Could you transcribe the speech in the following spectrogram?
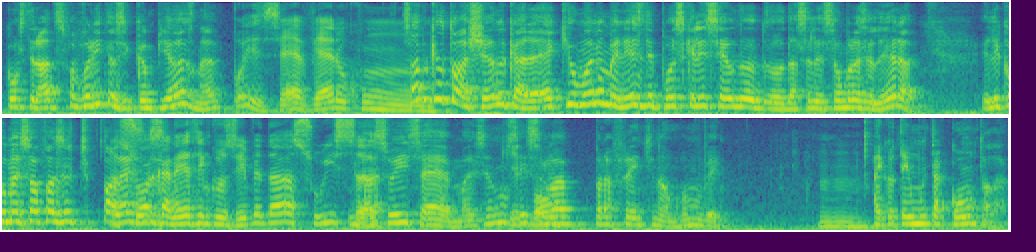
consideradas favoritas e campeãs, né? Pois é, vieram com. Sabe o que eu tô achando, cara? É que o Mano Menezes, depois que ele saiu do- do- da seleção brasileira, ele começou a fazer, tipo, A palestras... sua caneta, inclusive, é da Suíça. Da Suíça, é. Mas eu não Que sei se bom. vai pra frente, não. Vamos ver. Hum. É que eu tenho muita conta lá.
